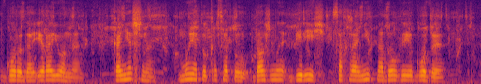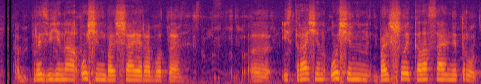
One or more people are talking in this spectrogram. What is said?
города и района. Конечно, мы эту красоту должны беречь, сохранить на долгие годы. Произведена очень большая работа, э, истрачен очень большой колоссальный труд.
